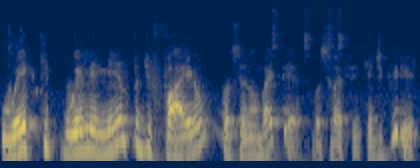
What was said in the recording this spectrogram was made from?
o, equip, o elemento de Firewall você não vai ter, você vai ter que adquirir.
